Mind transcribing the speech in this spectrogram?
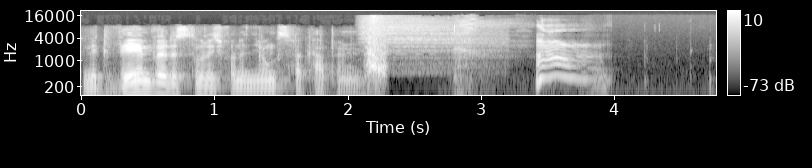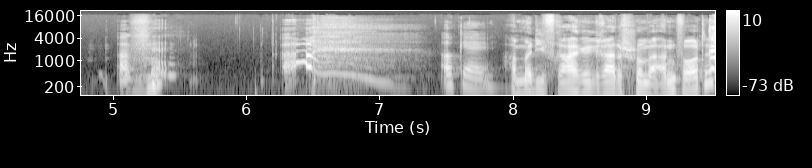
mit wem würdest du dich von den Jungs verkappeln? Okay. Okay. Haben wir die Frage gerade schon beantwortet?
